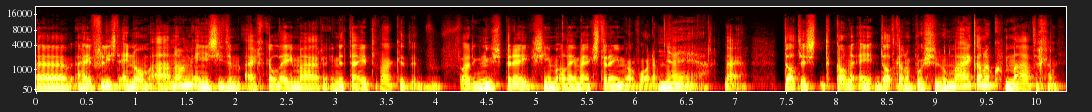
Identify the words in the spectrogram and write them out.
Ehm, hij verliest enorm aanhang. En je ziet hem eigenlijk alleen maar in de tijd waar ik, het, waar ik nu spreek, zie je hem alleen maar extremer worden. Ja, ja, ja. Nou ja, dat, is, dat, kan, een- dat kan een pusher doen, maar hij kan ook matigen.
